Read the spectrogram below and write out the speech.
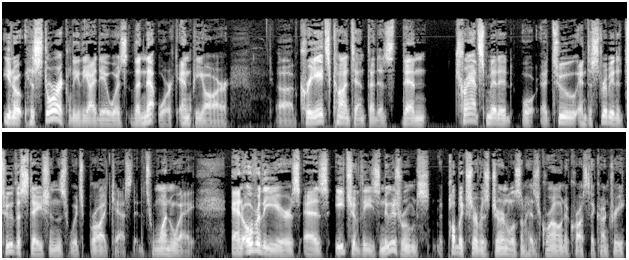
you know, historically, the idea was the network NPR uh, creates content that is then transmitted or uh, to and distributed to the stations which broadcast it. It's one way. And over the years, as each of these newsrooms, public service journalism has grown across the country,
